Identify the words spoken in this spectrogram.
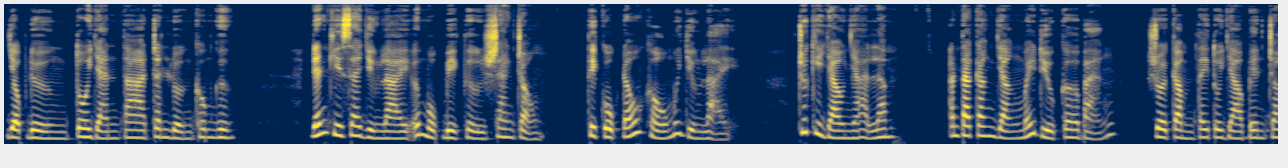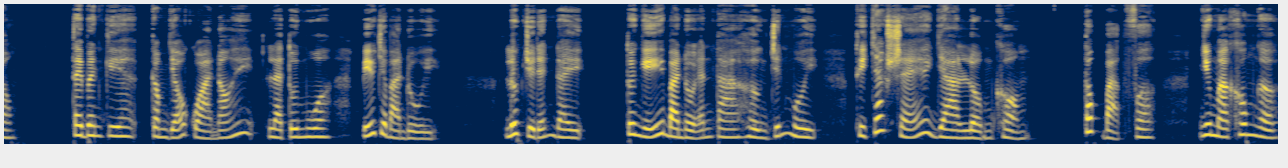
Dọc đường, tôi và anh ta tranh luận không ngưng Đến khi xe dừng lại ở một biệt thự sang trọng, Thì cuộc đấu khẩu mới dừng lại. Trước khi vào nhà Lâm, Anh ta căn dặn mấy điều cơ bản, Rồi cầm tay tôi vào bên trong. Tay bên kia, cầm giỏ quà nói là tôi mua, biếu cho bà nội. Lúc chưa đến đây, Tôi nghĩ bà nội anh ta hơn 90 Thì chắc sẽ già lộm khộm. Tóc bạc phơ, Nhưng mà không ngờ,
